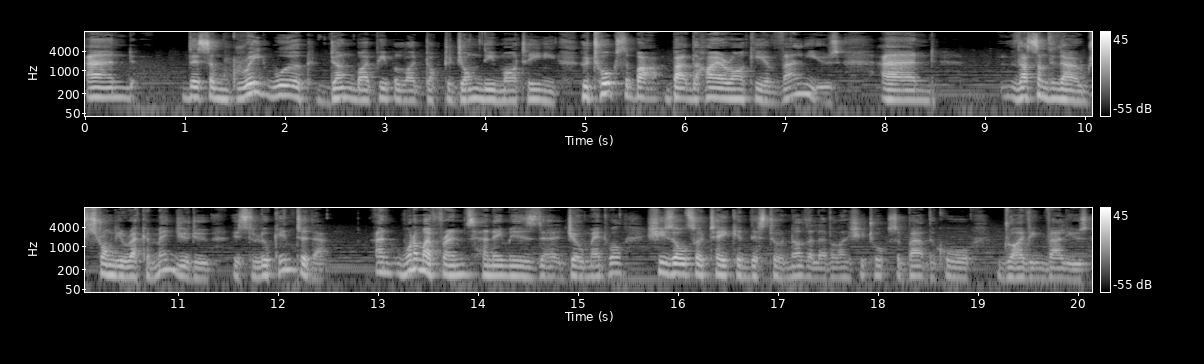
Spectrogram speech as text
And there's some great work done by people like Dr. John Demartini, who talks about, about the hierarchy of values. And that's something that I would strongly recommend you do, is to look into that. And one of my friends, her name is uh, Jo Medwell, she's also taken this to another level and she talks about the core driving values.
